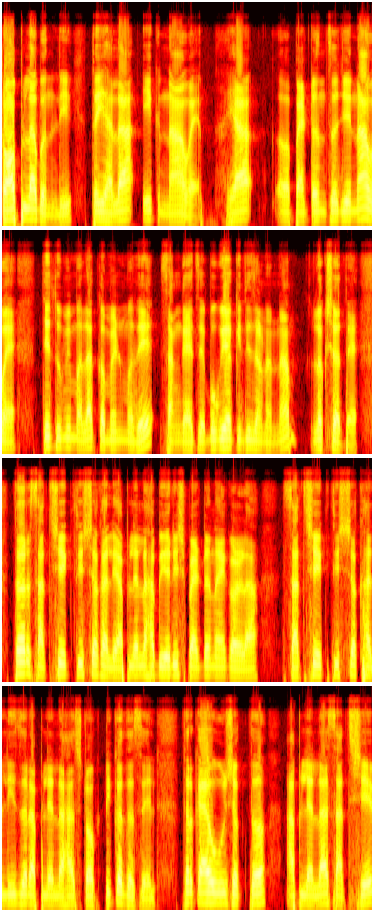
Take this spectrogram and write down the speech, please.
टॉपला बनली तर ह्याला एक नाव आहे. ह्या पॅटर्नचं जे नाव आहे ते तुम्ही मला कमेंटमध्ये सांगायचं आहे बघूया किती जणांना लक्षात आहे. तर सातशे एकतीसच्या खाली आपल्याला हा बेरिश पॅटर्न आहे कळला. सातशे एकतीसच्या खाली जर आपल्याला हा स्टॉक टिकत असेल तर काय होऊ शकतं? आपल्याला सातशे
